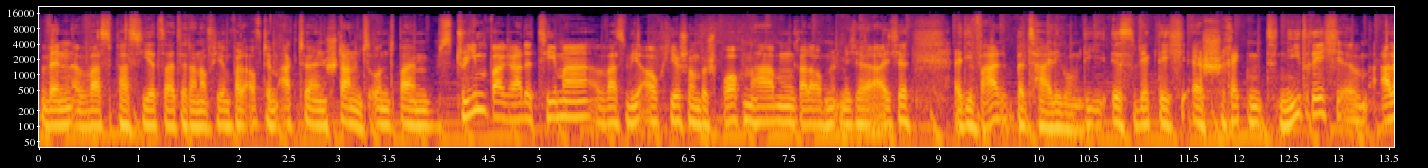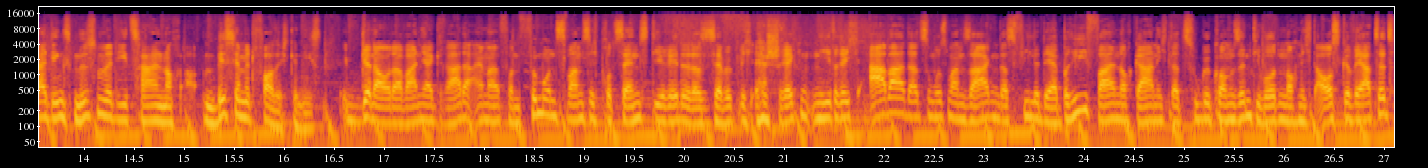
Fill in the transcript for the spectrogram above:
wenn was passiert, seid ihr dann auf jeden Fall auf dem aktuellen Stand. Und beim Stream war gerade Thema, was wir auch hier schon besprochen haben, gerade auch mit Michael Eiche, äh, die Wahlbeteiligung, die ist wirklich erschreckend niedrig. Ähm, allerdings müssen wir die Zahlen noch ein bisschen mit Vorsicht genießen. Genau, da waren ja gerade einmal von 25 Prozent die Rede. Das ist ja wirklich erschreckend niedrig. Aber dazu muss man sagen, dass viele der Briefwahlen noch gar nicht dazugekommen sind. Die wurden noch nicht ausgewertet.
